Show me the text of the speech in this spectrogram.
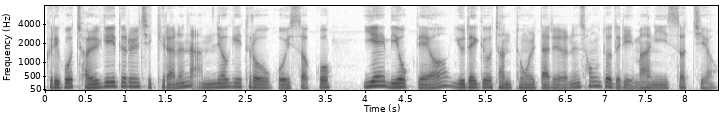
그리고 절기들을 지키라는 압력이 들어오고 있었고 이에 미혹되어 유대교 전통을 따르려는 성도들이 많이 있었지요.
